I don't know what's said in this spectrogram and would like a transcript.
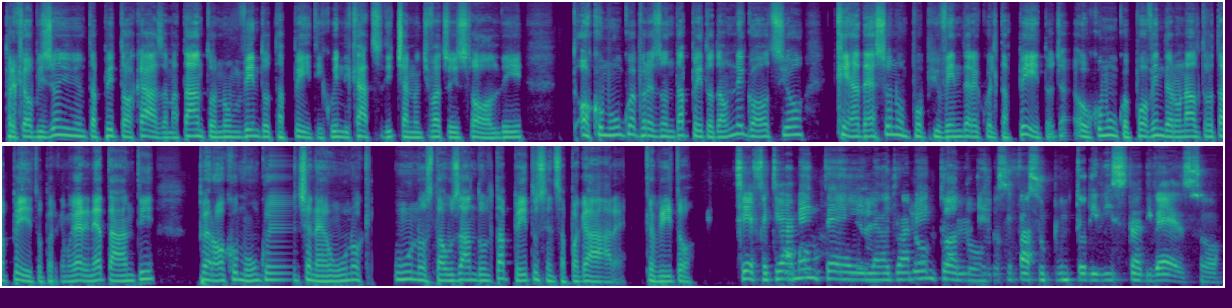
perché ho bisogno di un tappeto a casa, ma tanto non vendo tappeti, quindi cazzo, cioè non ci faccio i soldi, ho comunque preso un tappeto da un negozio che adesso non può più vendere quel tappeto, cioè, o comunque può vendere un altro tappeto perché magari ne ha tanti, però comunque ce n'è uno che uno sta usando il tappeto senza pagare, capito? Sì, effettivamente il ragionamento quando... lo si fa sul punto di vista diverso.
